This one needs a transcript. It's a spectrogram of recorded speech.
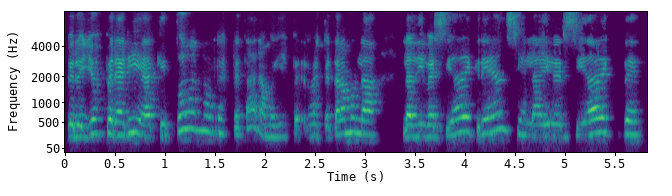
Pero yo esperaría que todas nos respetáramos y respetáramos la, la diversidad de creencias, la diversidad de,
